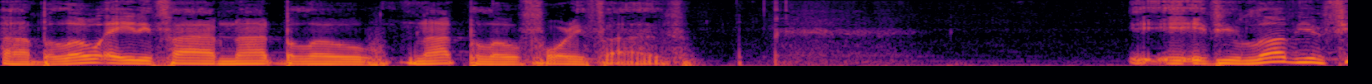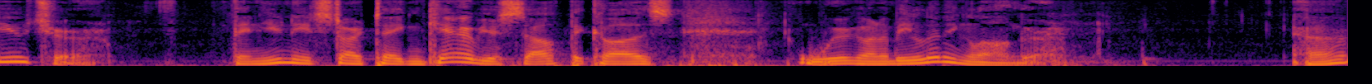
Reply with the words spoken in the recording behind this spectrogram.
uh, below 85, not below not below 45. If you love your future, then you need to start taking care of yourself because we're going to be living longer. Huh?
